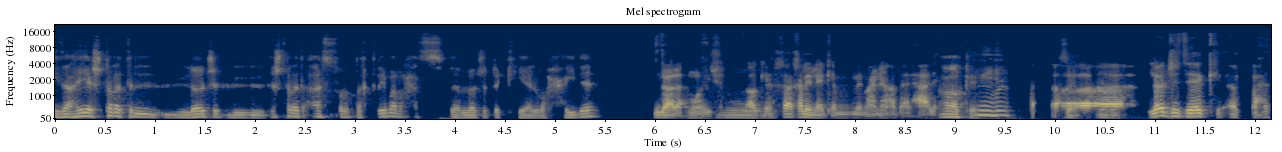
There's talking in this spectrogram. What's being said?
اذا هي اشترت اللوجيك اشترت استرو تقريبا راح تصير لوجيتك هي الوحيدة. لا لا مو هيك. أوكي خلينا نكمل معناها بهالحالة. أوكي. آه لوجيتك راح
